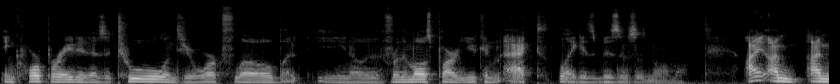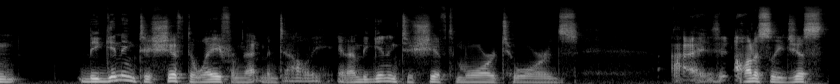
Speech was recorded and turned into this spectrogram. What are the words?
incorporate it as a tool into your workflow but you know for the most part you can act like it's business as normal. I, i'm i'm beginning to shift away from that mentality and i'm beginning to shift more towards I, honestly just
